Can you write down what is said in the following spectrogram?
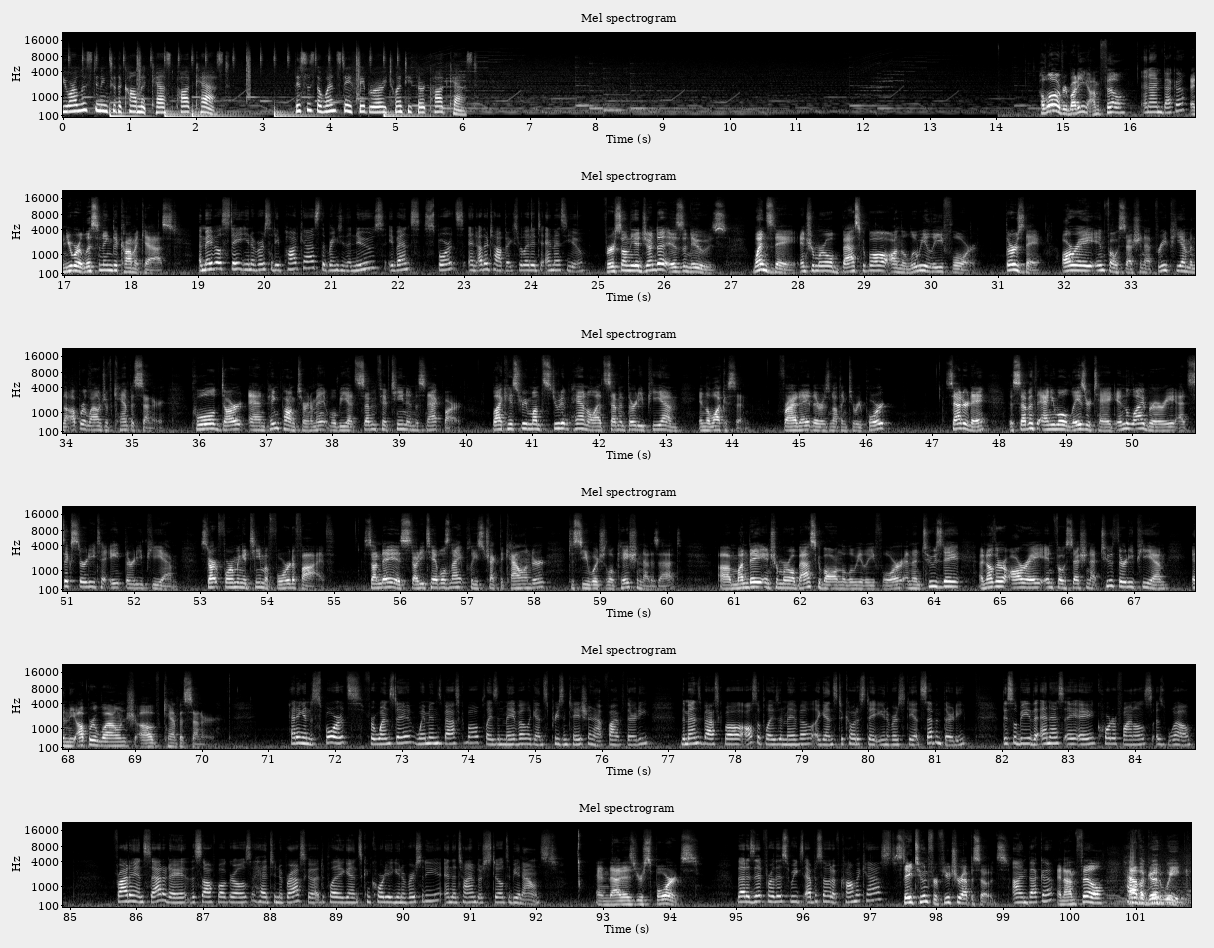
You are listening to the Comet Cast podcast. This is the Wednesday, February 23rd podcast. Hello, everybody. I'm Phil, And I'm Becca, and you are listening to Comet Cast. a Mayville State University podcast that brings you the news, events, sports, and other topics related to MSU. First on the agenda is the news. Wednesday, intramural basketball on the Lewy Lee floor. Thursday, RA info session at 3 p.m. in the upper lounge of Campus Center. Pool, dart, and ping pong tournament will be at 7:15 in the snack bar. Black History Month student panel at 7:30 p.m. in the Lucassen. Friday, there is nothing to report. Saturday, the seventh annual laser tag in the library at 6:30 to 8:30 p.m. Start forming a team of four to five. Sunday is study tables night. Please check the calendar to see which location that is at. Uh, Monday, intramural basketball on the Lewy Lee floor, and then Tuesday, another RA info session at 2:30 p.m. in the upper lounge of Campus Center. Heading into sports, for Wednesday, women's basketball plays in Mayville against Presentation at 5:30. The men's basketball also plays in Mayville against Dakota State University at 7:30. This will be the NSAA quarterfinals as well. Friday and Saturday, the softball girls head to Nebraska to play against Concordia University, and the times are still to be announced. And that is your sports. That is it for this week's episode of Comet Cast. Stay tuned for future episodes. I'm Becca. And I'm Phil. Have, a, good, week.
